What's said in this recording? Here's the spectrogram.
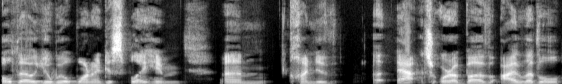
although you will want to display him um, kind of uh, at or above eye level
